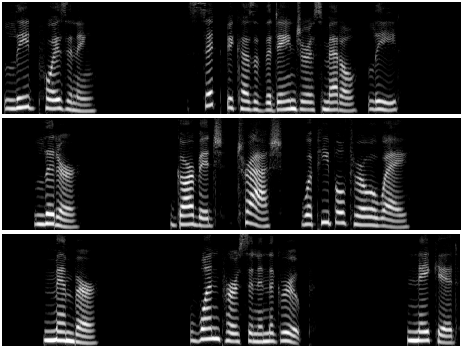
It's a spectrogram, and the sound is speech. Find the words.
Lead poisoning. Sick because of the dangerous metal, lead. Litter. Garbage, trash, what people throw away. Member. One person in the group. Naked.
